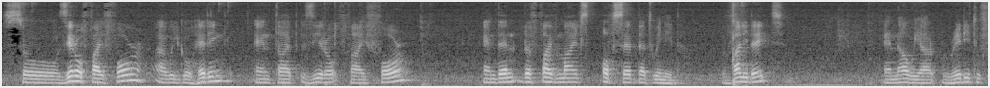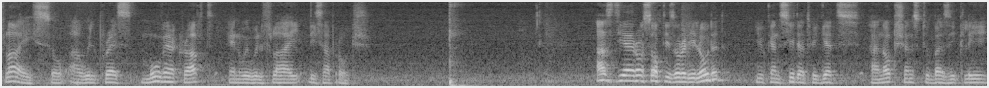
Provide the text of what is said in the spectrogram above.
So 054, I will go heading and type 054 and then the five miles offset that we need. Validate and now we are ready to fly. So I will press move aircraft and we will fly this approach. As the Aerosoft is already loaded, you can see that we get an options to basically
